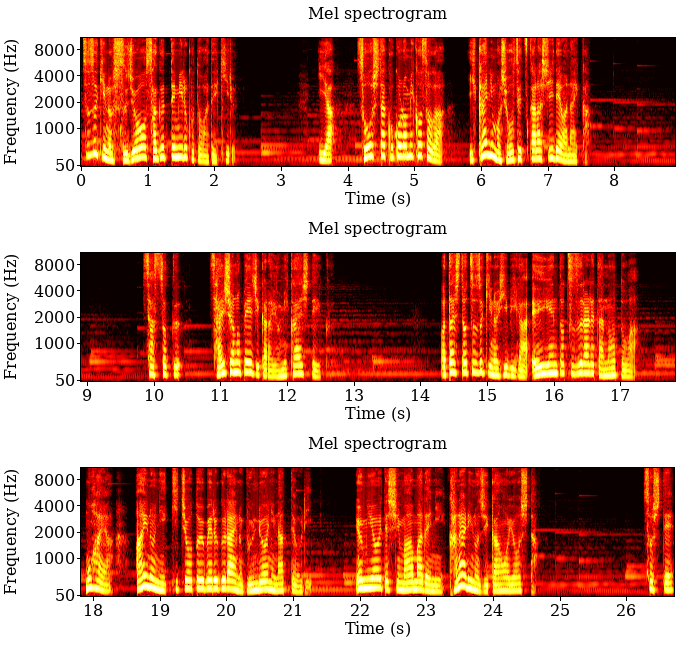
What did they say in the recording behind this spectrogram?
続きの素性を探ってみることはできる。いや、そうした試みこそが、いかにも小説家らしいではないか。早速、最初のページから読み返していく。私と続きの日々が永遠と綴られたノートは、もはや愛の日記帳と呼べるぐらいの分量になっており、読み終えてしまうまでにかなりの時間を要した。そして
